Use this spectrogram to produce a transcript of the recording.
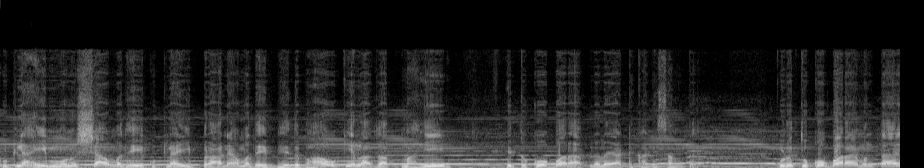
कुठल्याही मनुष्यामध्ये कुठल्याही प्राण्यामध्ये भेदभाव केला जात नाही हे तुकोबाराय आपल्याला या ठिकाणी सांगताय पुढे तुकोबाराय म्हणताय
